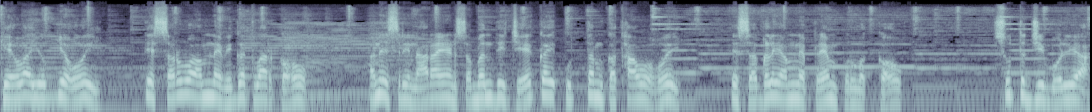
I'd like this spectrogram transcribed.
કહેવા યોગ્ય હોય તે સર્વ અમને વિગતવાર કહો. અને શ્રી નારાયણ સંબંધી જે કંઈ ઉત્તમ કથાઓ હોય તે સઘળી અમને પ્રેમપૂર્વક કહો. સુતજી બોલ્યા,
